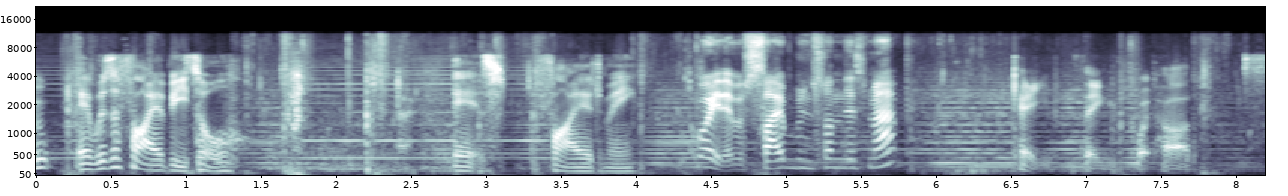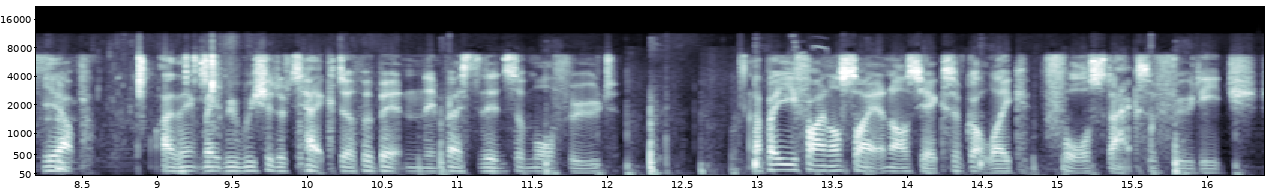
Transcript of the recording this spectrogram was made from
Oop. It was a fire beetle. It's fired me. Wait, there were sirens on this map? Cave thing, quite hard. Yep. I think maybe we should have teched up a bit and invested in some more food. I bet you Final Sight and RCX have got like four stacks of food each.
